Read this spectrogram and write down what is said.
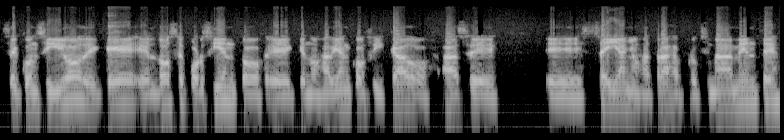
se consiguió de que el 12% eh, que nos habían confiscado hace eh, seis años atrás aproximadamente,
